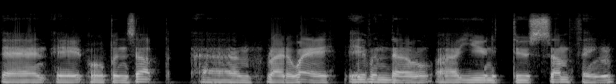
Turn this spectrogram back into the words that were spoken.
Then it opens up um, right away, even though uh, you need to do something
